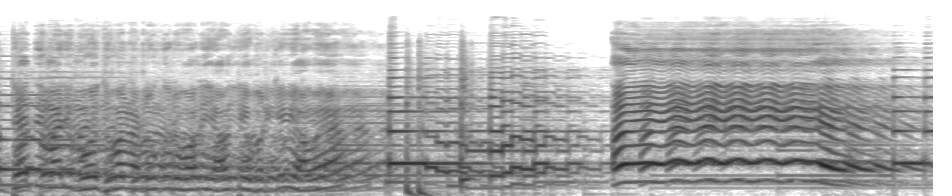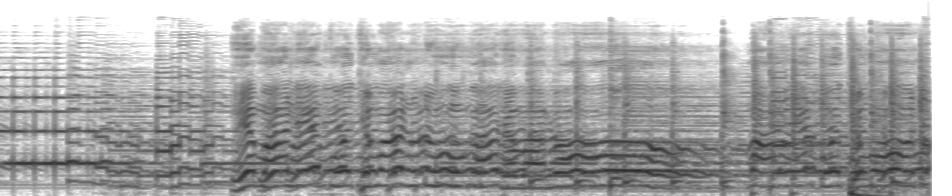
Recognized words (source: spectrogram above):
અંતેથી મારી ગોધવાના ડુંગર વાળી આવતી પર કેવી આવે? એ! માને ગોધમાન ડુંગર વાલો માને ગોધમો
